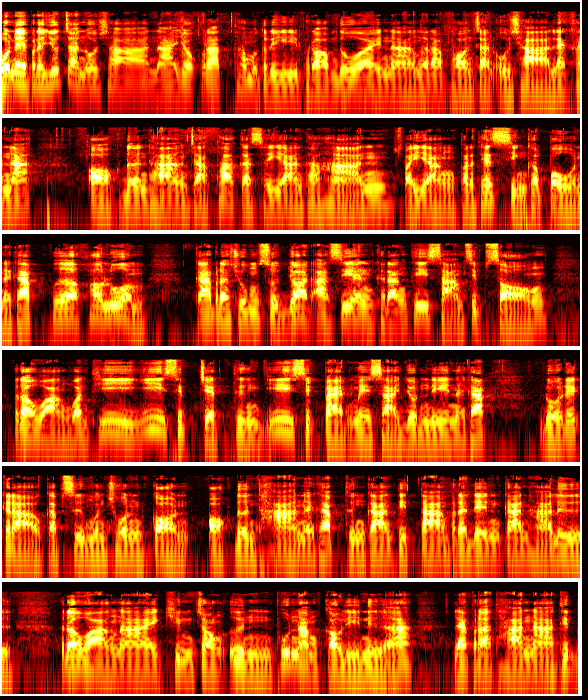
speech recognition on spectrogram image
พลเอกประยุทธ์จันโอชานายกรัฐมนตรีพร้อมด้วยนางนราพรจันโอชาและคณะออกเดินทางจากท่ากัศยานทหารไปยังประเทศสิงคโปร์นะครับเพื่อเข้าร่วมการประชุมสุดยอดอาเซียนครั้งที่ 32 ระหว่างวันที่ 27 ถึง 28 เมษายนนี้นะครับโดยได้กล่าวกับสื่อมวลชนก่อนออกเดินทางนะครับถึงการติดตามประเด็นการหารือ ระหว่างนายคิมจองอึนผู้นำเกาหลีเหนือ และประธานาธิบ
